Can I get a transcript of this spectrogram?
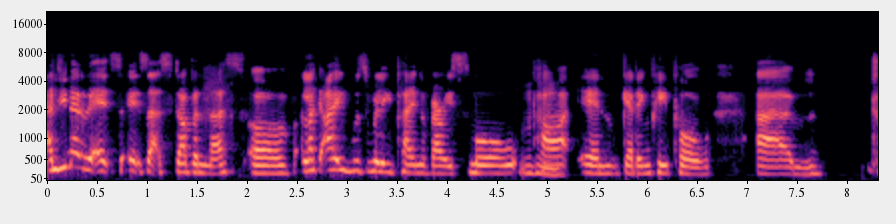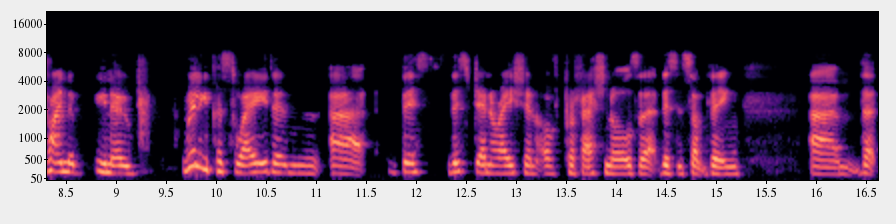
and you know, it's it's that stubbornness of like I was really playing a very small mm-hmm. part in getting people um, trying to, you know, really persuade and uh, this this generation of professionals that this is something um, that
